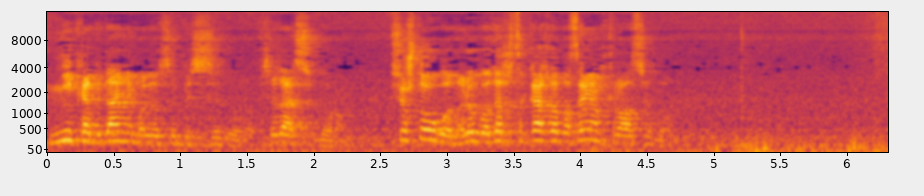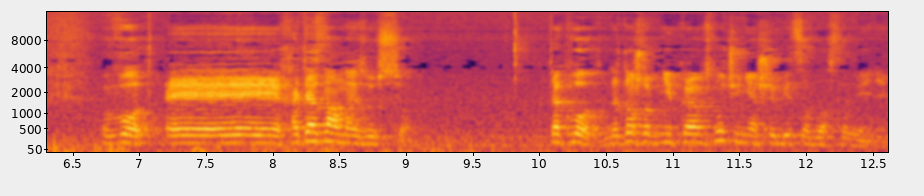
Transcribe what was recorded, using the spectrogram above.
никогда не молился без Сидура. Всегда с Сидуром. Все что угодно. Любое, даже за каждое благословение открывал Сидур. Вот. Э, хотя знал наизусть все. Так вот, для того, чтобы ни в коем случае не ошибиться в благословении.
